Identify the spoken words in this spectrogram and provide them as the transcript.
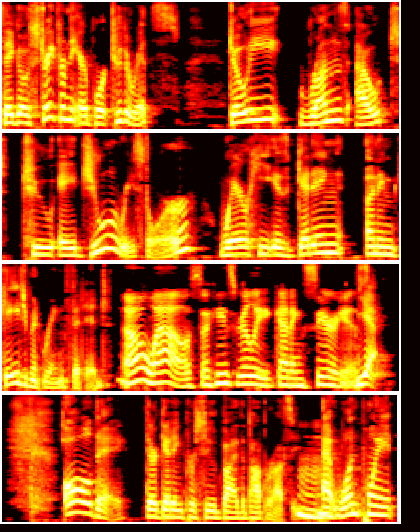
they go straight from the airport to the Ritz. Dodi runs out to a jewelry store where he is getting an engagement ring fitted. oh, wow. So he's really getting serious. Yeah. All day, they're getting pursued by the paparazzi. Hmm. At one point,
